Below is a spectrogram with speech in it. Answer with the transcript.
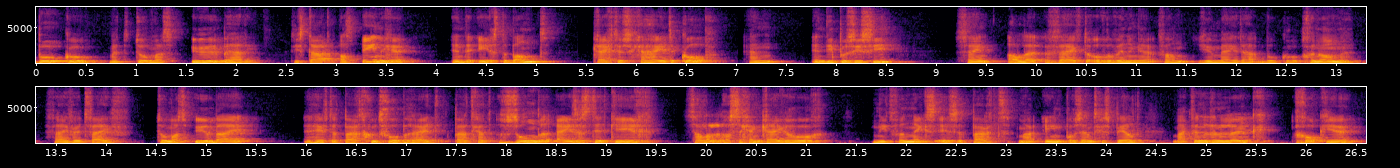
Boko met Thomas Uurberry. Die staat als enige in de eerste band, krijgt dus geheite kop. En in die positie zijn alle vijfde overwinningen van Jumeida Boko genomen. 5 uit 5. Thomas Uurbij heeft het paard goed voorbereid. Het paard gaat zonder ijzers dit keer. Zal het lastig gaan krijgen hoor. Niet voor niks is het paard maar 1% gespeeld. Maar ik vind het een leuk gokje.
